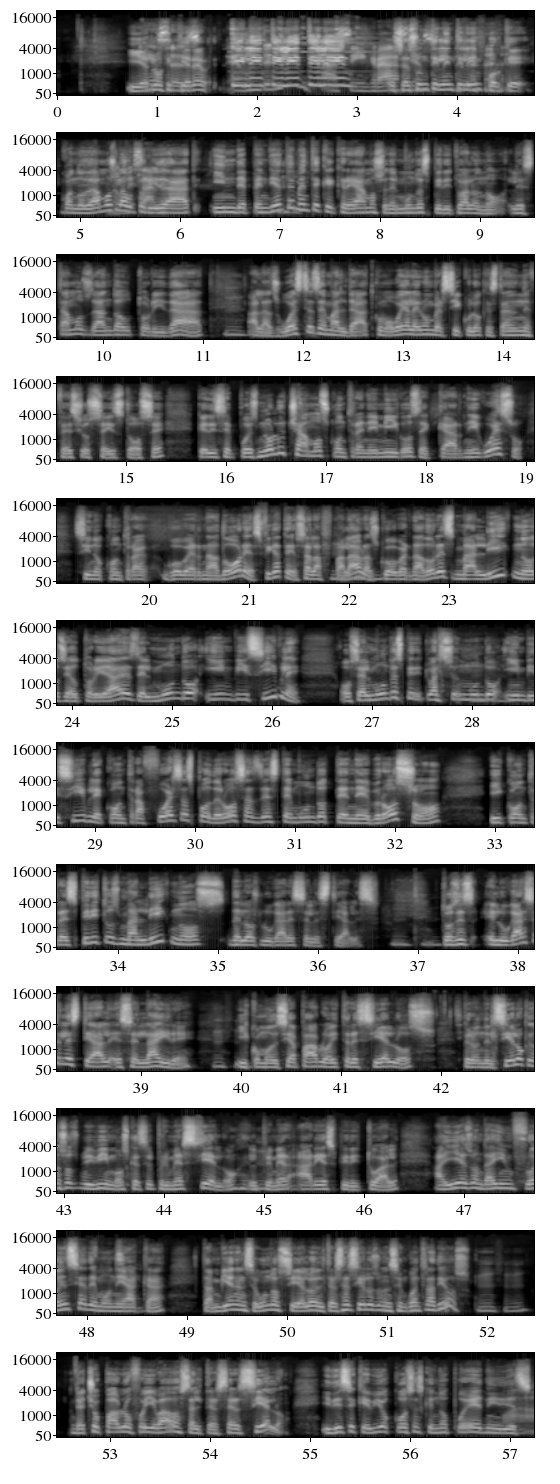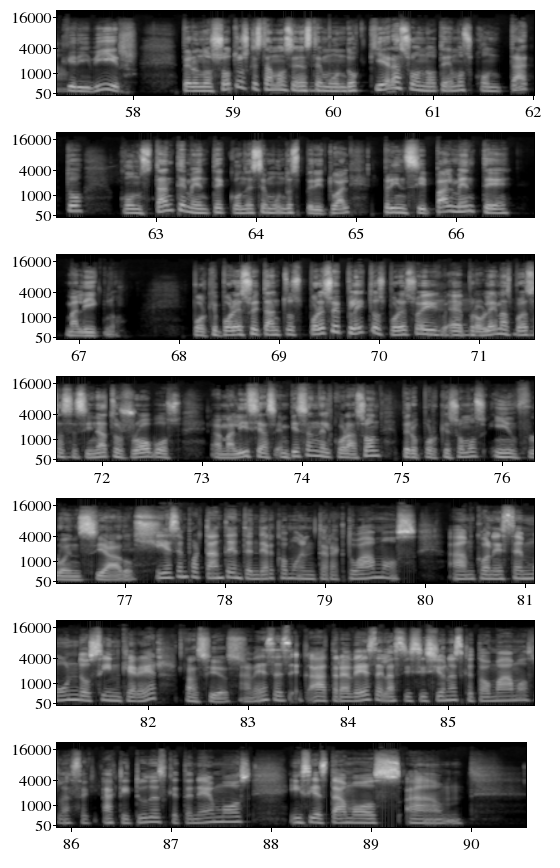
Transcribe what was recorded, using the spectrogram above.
Y es lo que quiere. ¡Tilín, tilín, tilín! Así, O gracias. sea, es un tilín, tilín, porque cuando damos No la autoridad, independientemente que creamos en el mundo espiritual o no, le estamos dando autoridad a las huestes de maldad. Como voy a leer un versículo que está en Efesios 6:12, que dice: Pues no luchamos contra enemigos de carne y hueso, sino contra gobernadores. Fíjate, o sea, las palabras, gobernadores malignos y autoridades del mundo invisible. O sea, el mundo espiritual es un mundo invisible contra fuerzas poderosas de este mundo tenebroso y contra espíritus malignos de los lugares celestiales. Entonces, el lugar celestial es el aire y como decía Pablo, hay tres cielos, pero en el cielo que nosotros vivimos, que es el primer cielo, el primer área espiritual, ahí es donde hay influencia demoníaca. También en el segundo cielo, el tercer cielo es donde se encuentra Dios. De hecho, Pablo fue llevado hasta el tercer cielo y dice que vio cosas que no puede ni Wow. describir. Pero nosotros que estamos en este mundo, quieras o no, tenemos contacto constantemente con ese mundo espiritual, principalmente maligno. Porque por eso hay tantos, por eso hay pleitos, por eso hay eh, problemas, por esos asesinatos, robos, eh, malicias, empiezan en el corazón, pero porque somos influenciados. Y es importante entender cómo interactuamos am, con este mundo sin querer. Así es. A veces a través de las decisiones que tomamos, las actitudes que tenemos y si estamos am,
